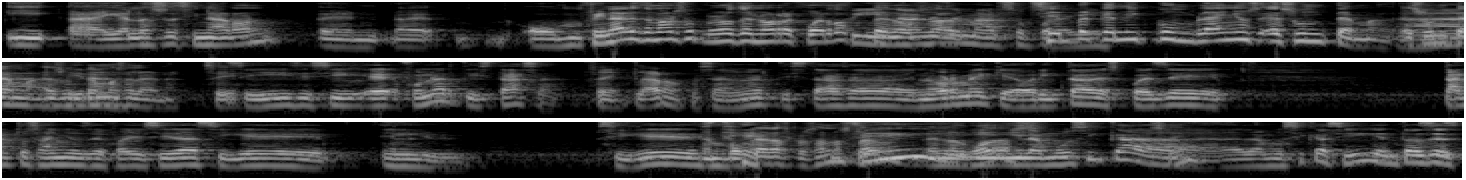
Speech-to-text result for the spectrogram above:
Y a ella la asesinaron en eh, o finales de marzo, primeros de no recuerdo, pero Finales o sea, de marzo, siempre ahí. que es mi cumpleaños es un tema, es un Ah, tema, es un tema Selena. Sí, sí, sí, sí. sí. Eh, fue una artistaza. claro. O sea, una artistaza enorme que ahorita, después de tantos años de fallecida, sigue en. Sigue En boca de las personas, claro, Sí, en las y- bodas. Y, la música, la música sigue. Entonces,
